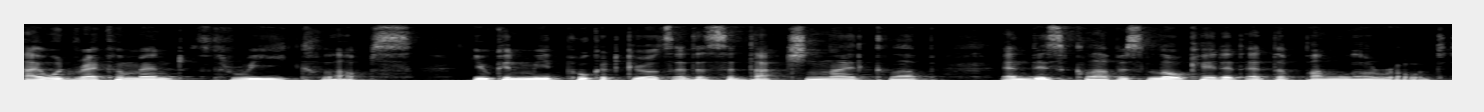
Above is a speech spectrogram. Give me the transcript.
I would recommend three clubs. You can meet Phuket girls at the Seduction nightclub, and this club is located at the Bangla Road.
